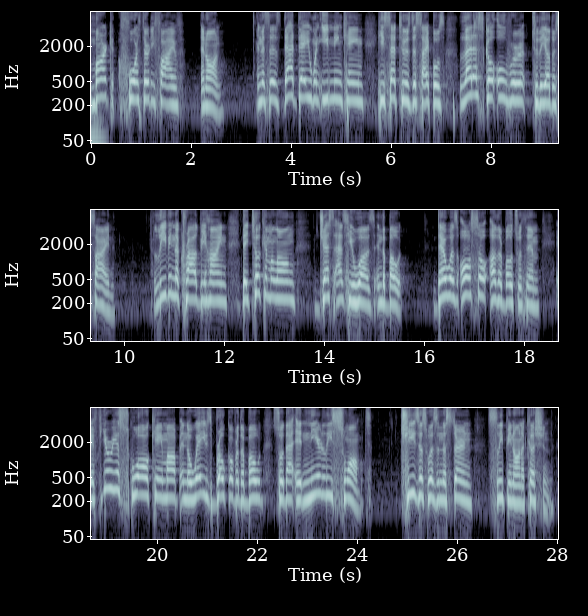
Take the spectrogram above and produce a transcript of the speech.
Mark 4:35 and on. And it says, That day when evening came, he said to his disciples, Let us go over to the other side. Leaving the crowd behind, they took him along just as he was in the boat. There was also other boats with him. A furious squall came up and the waves broke over the boat so that it nearly swamped. Jesus was in the stern sleeping on a cushion.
